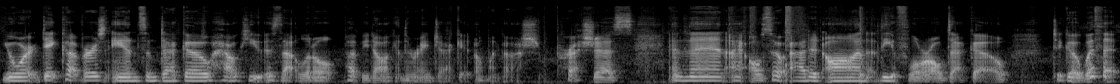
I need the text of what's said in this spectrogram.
your date covers, and some deco. How cute is that little puppy dog in the rain jacket? Oh my gosh, precious. And then I also added on the floral deco to go with it.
